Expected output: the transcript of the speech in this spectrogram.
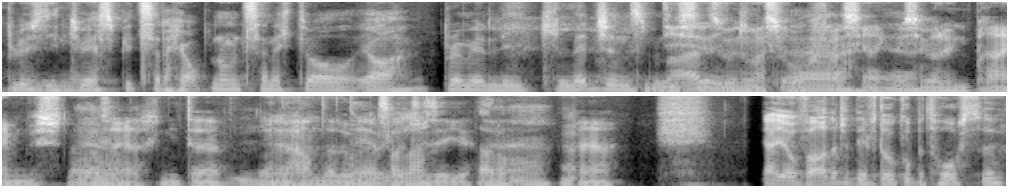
plus die twee spitsen dat je opnoemt zijn echt wel ja, Premier League legends. Die seizoen was ik. ook Eh, waarschijnlijk ja. misschien wel hun prime. Dus dat was eigenlijk niet uh, Ja. onderhandelen, om Nee, het zo te voilà. zeggen. Ja. Ja. Jouw vader die heeft ook op het hoogste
